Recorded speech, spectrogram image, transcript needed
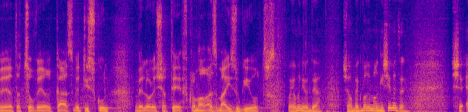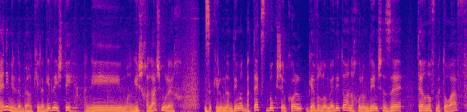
ואתה צובר כעס ותסכול ולא לשתף? כלומר, אז מהי זוגיות? היום אני יודע שהרבה גברים מרגישים את זה, שאין עם מי לדבר, כי להגיד לאשתי, אני מרגיש חלש מולך, זה כאילו מלמדים, בטקסטבוק של כל גבר לומד איתו, אנחנו לומדים שזה off מטורף,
